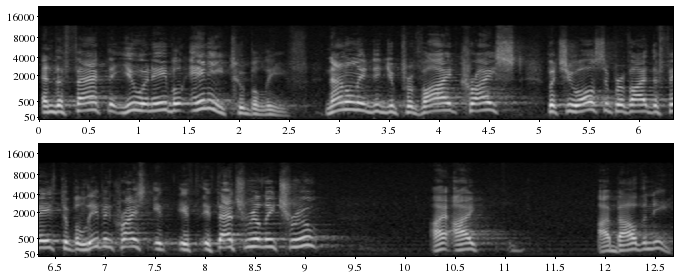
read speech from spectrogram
And the fact that you enable any to believe. Not only did you provide Christ, but you also provide the faith to believe in Christ. If, if, if that's really true, I, I, I bow the knee,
